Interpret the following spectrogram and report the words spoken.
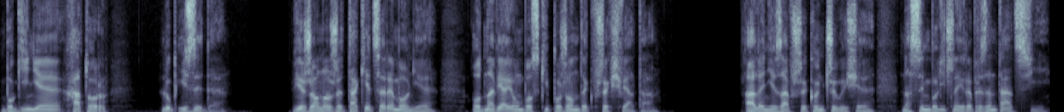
boginię Hator lub Izydę. Wierzono, że takie ceremonie odnawiają boski porządek wszechświata. Ale nie zawsze kończyły się na symbolicznej reprezentacji.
